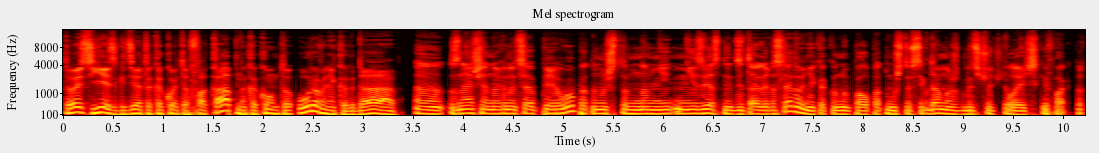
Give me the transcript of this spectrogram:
То есть есть где-то какой-то факап на каком-то уровне, когда А, знаешь, я, наверное, тебя прерву, потому что нам не- неизвестны детали расследования, как он упал, потому что всегда может быть еще человеческий фактор.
